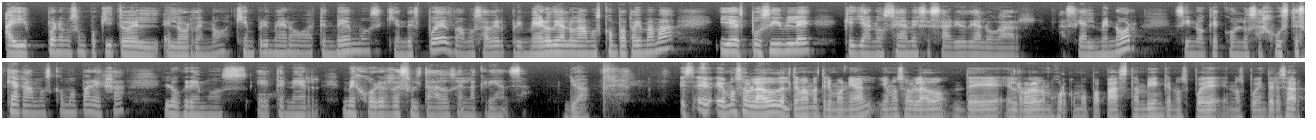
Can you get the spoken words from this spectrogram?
ahí ponemos un poquito el, orden, ¿no? ¿Quién primero atendemos? ¿Quién después? Vamos a ver, primero dialogamos con papá y mamá y es posible que ya no sea necesario dialogar hacia el menor, sino que con los ajustes que hagamos como pareja logremos eh, tener mejores resultados en la crianza. Ya. Eh, hemos hablado del tema matrimonial y hemos hablado del rol a lo mejor como papás también que nos puede, nos puede interesar.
